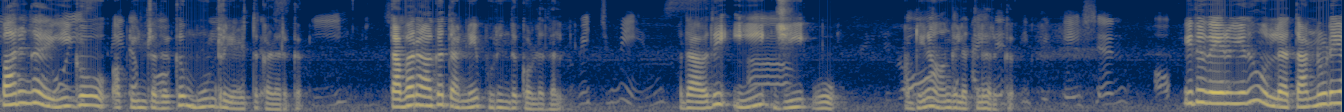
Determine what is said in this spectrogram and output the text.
பாருங்க ஈகோ அப்படின்றதுக்கு மூன்று எழுத்துக்கள் இருக்கு. தவறாக தன்னை புரிந்து கொள்ளுதல் அதாவது இஜிஓ அப்படின்னு ஆங்கிலத்தில் இருக்கு. இது வேறு எதுவும் இல்லை. தன்னுடைய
